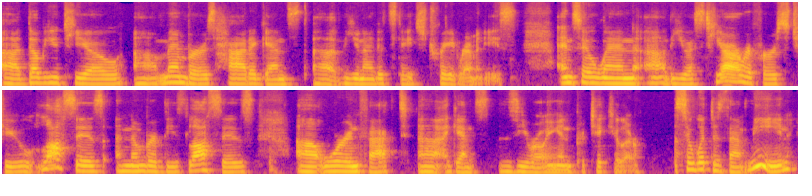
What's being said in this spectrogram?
uh, WTO uh, members had against uh, the United States trade remedies. And so when uh, the USTR refers to losses, a number of these losses uh, were in fact against zeroing in particular. So, what does that mean?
